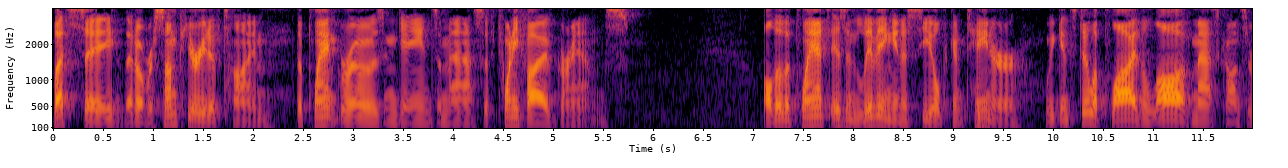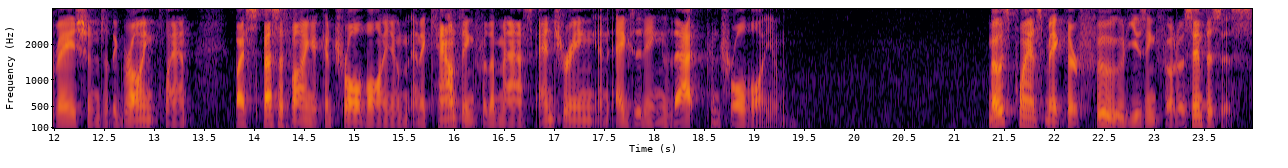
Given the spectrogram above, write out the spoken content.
Let's say that over some period of time, the plant grows and gains a mass of 25 grams. Although the plant isn't living in a sealed container, we can still apply the law of mass conservation to the growing plant by specifying a control volume and accounting for the mass entering and exiting that control volume. Most plants make their food using photosynthesis.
